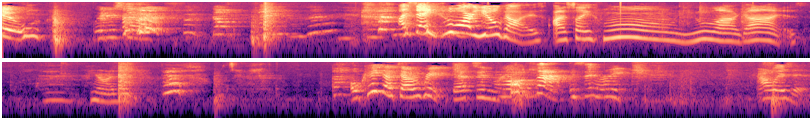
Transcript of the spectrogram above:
hell. We just gotta. Don't. I say, who are you guys? I say, who you are guys. Here, I. Okay, that's out of reach. That's in reach. No, it's not. It's in reach. How is it?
